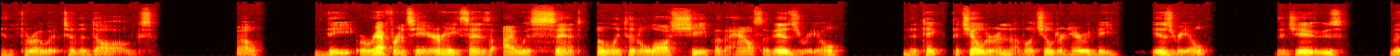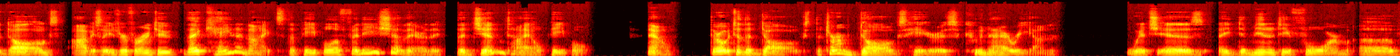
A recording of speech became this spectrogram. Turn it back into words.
and throw it to the dogs. Well, the reference here, he says, I was sent only to the lost sheep of the house of Israel. To take the children, although children here would be Israel, the Jews, the dogs, obviously he's referring to the Canaanites, the people of Phoenicia there, the, the Gentile people. Now, throw it to the dogs. The term dogs here is kunarion, which is a diminutive form of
